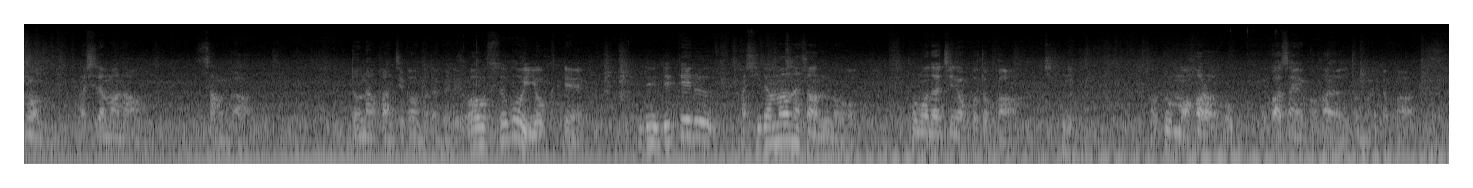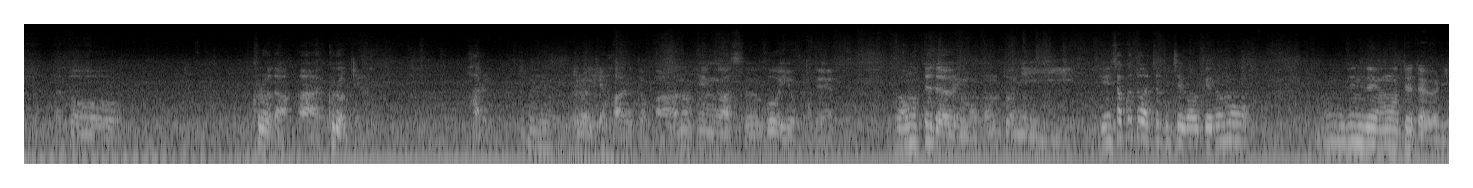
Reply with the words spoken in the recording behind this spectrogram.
まあ、芦田愛菜さんがどんな感じか思ったけどあすごい良くて。で出てる芦田愛菜さんの友達の子とかあとまあ原おお母さん役原田知世とかあと黒田あ黒木春。黒木春とかあの辺がすごい良くて。思ってたよりも本当に原作とはちょっと違うけどもうん全然思ってたより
